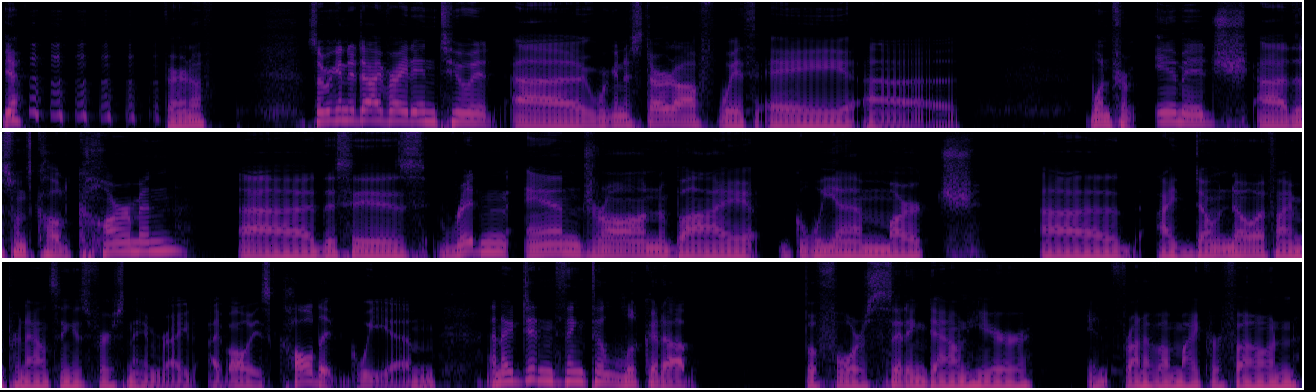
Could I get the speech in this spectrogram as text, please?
Yeah. Fair enough. So we're gonna dive right into it. Uh, we're gonna start off with a uh, one from Image. Uh, this one's called Carmen. Uh, this is written and drawn by Guillaume March. Uh, I don't know if I'm pronouncing his first name right. I've always called it Guillaume, and I didn't think to look it up before sitting down here in front of a microphone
